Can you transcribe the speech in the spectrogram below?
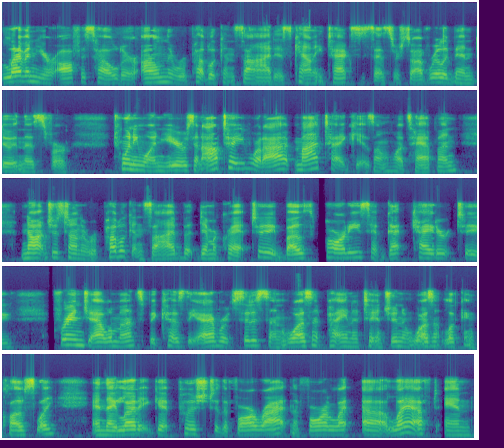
11 year office holder on the Republican side as county tax assessor. So I've really been doing this for 21 years. And I'll tell you what I my take is on what's happened, not just on the Republican side, but Democrat too. Both parties have got catered to fringe elements because the average citizen wasn't paying attention and wasn't looking closely, and they let it get pushed to the far right and the far le- uh, left. And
